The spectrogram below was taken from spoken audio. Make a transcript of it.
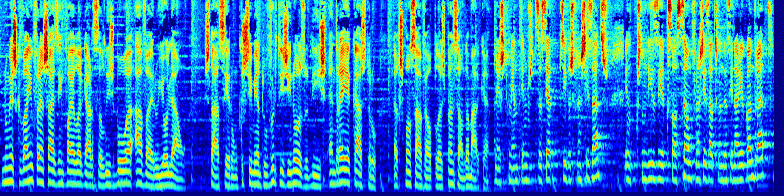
No mês que vem, o franchising vai alargar-se a Lisboa, Aveiro e Olhão. Está a ser um crescimento vertiginoso, diz Andreia Castro, a responsável pela expansão da marca. Neste momento temos 17 possíveis franchisados. Eu costumo dizer que só são franchisados quando assinarem o contrato.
